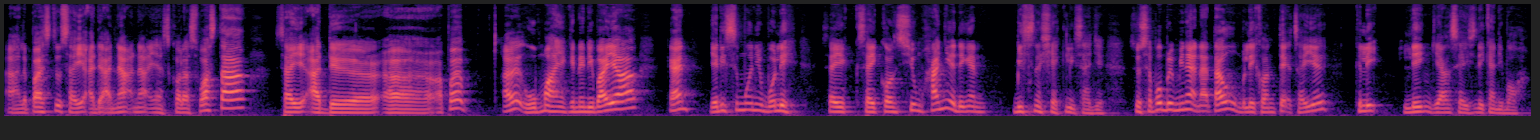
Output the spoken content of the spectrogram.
Uh, lepas tu saya ada anak-anak yang sekolah swasta, saya ada uh, apa uh, rumah yang kena dibayar, kan? Jadi semuanya boleh saya saya consume hanya dengan bisnes Shakili saja. So siapa berminat nak tahu boleh contact saya, klik link yang saya sediakan di bawah.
